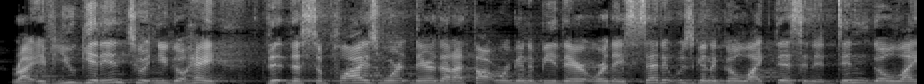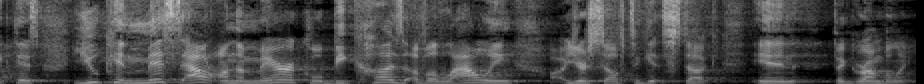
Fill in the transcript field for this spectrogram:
Right? If you get into it and you go, hey, the, the supplies weren't there that I thought were going to be there, or they said it was going to go like this and it didn't go like this, you can miss out on the miracle because of allowing yourself to get stuck in the grumbling.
